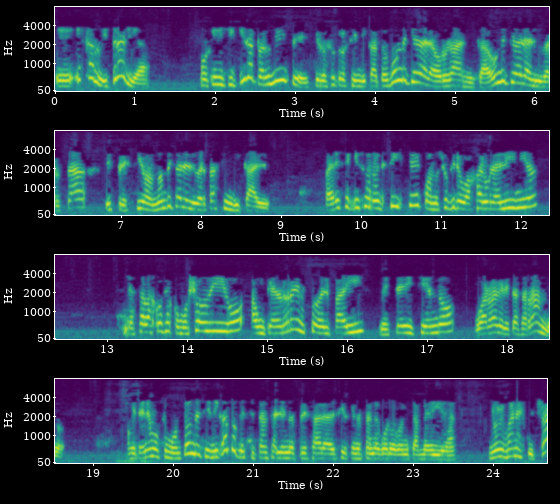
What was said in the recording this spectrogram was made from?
eh, es arbitraria, porque ni siquiera permite que los otros sindicatos, ¿dónde queda la orgánica? ¿Dónde queda la libertad de expresión? ¿Dónde queda la libertad sindical? Parece que eso no existe cuando yo quiero bajar una línea y hacer las cosas como yo digo, aunque el resto del país me esté diciendo, guarda que le está cerrando. Porque tenemos un montón de sindicatos que se están saliendo a expresar a decir que no están de acuerdo con estas medidas. ¿No los van a escuchar?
